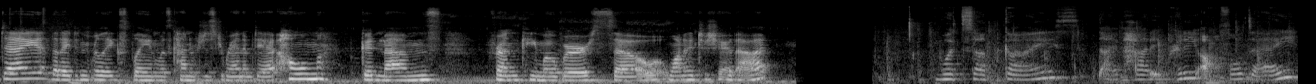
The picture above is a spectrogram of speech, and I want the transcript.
day that I didn't really explain was kind of just a random day at home. Good memes. Friend came over, so wanted to share that. What's up, guys? I've had a pretty awful day,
